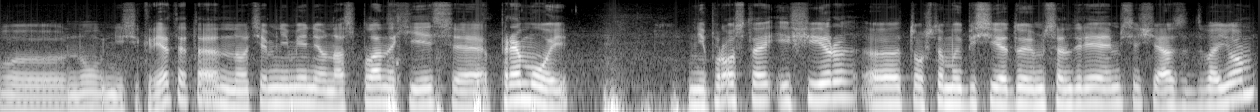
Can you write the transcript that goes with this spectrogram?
ну, не секрет это, но тем не менее у нас в планах есть прямой, не просто эфир, uh, то, что мы беседуем с Андреем сейчас вдвоем,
